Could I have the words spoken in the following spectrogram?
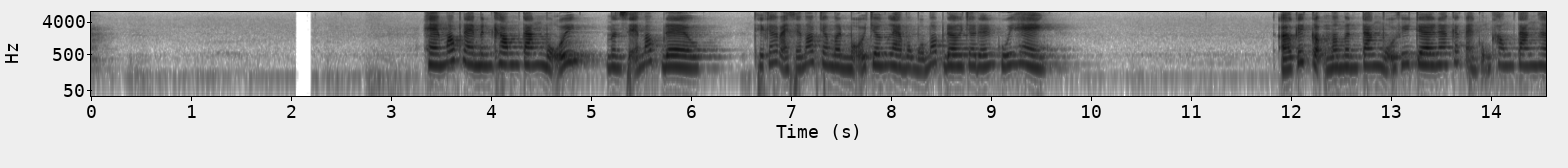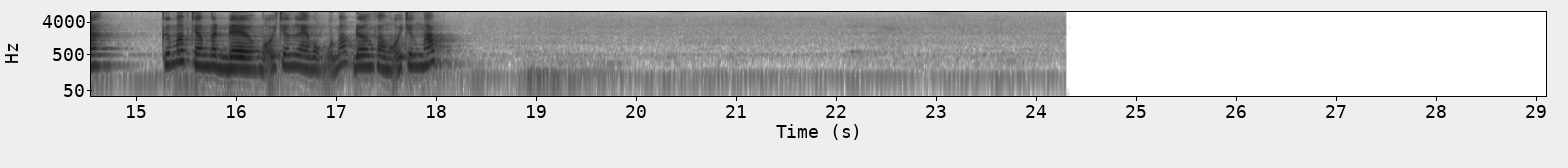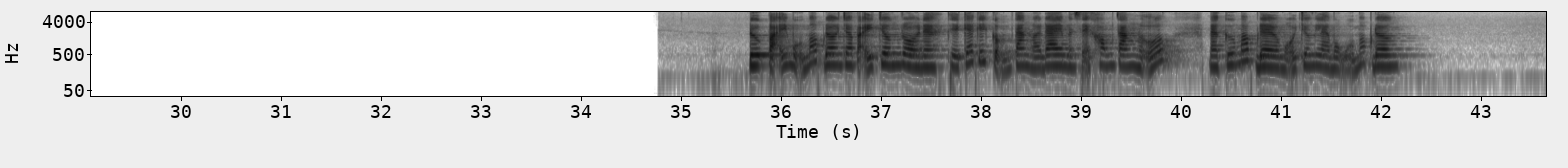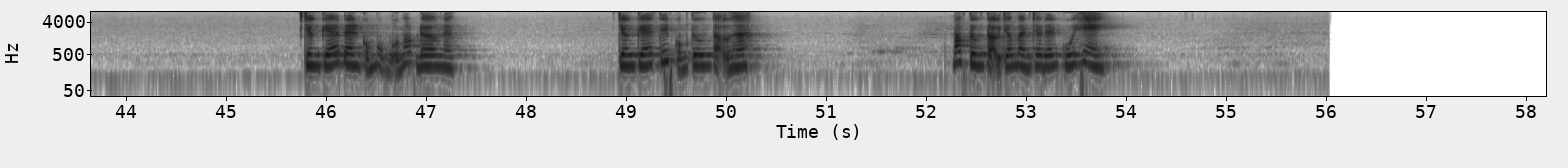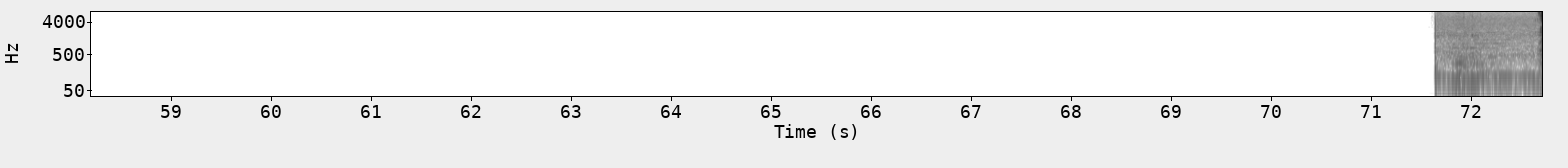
Hàng móc này mình không tăng mũi, mình sẽ móc đều. Thì các bạn sẽ móc cho mình mỗi chân làm một mũi móc đơn cho đến cuối hàng. Ở cái cụm mà mình tăng mũi phía trên á, các bạn cũng không tăng ha. Cứ móc cho mình đều, mỗi chân làm một mũi móc đơn vào mỗi chân móc. Được 7 mũi móc đơn cho 7 chân rồi nè, thì các cái cụm tăng ở đây mình sẽ không tăng nữa. Mà cứ móc đều mỗi chân là một mũi móc đơn. Chân kế bên cũng một mũi móc đơn nè. Chân kế tiếp cũng tương tự ha. Móc tương tự cho mình cho đến cuối hàng.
